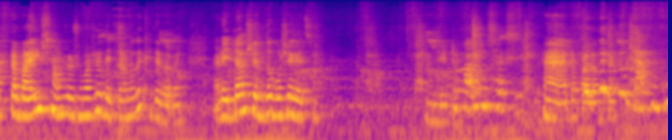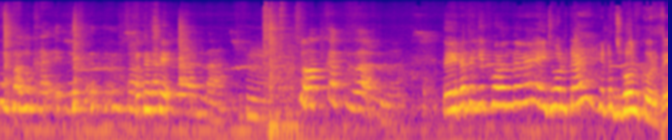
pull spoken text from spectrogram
একটা বাইশ, আমার শ্বশুরমশাই দেড়টার মধ্যে খেতে পাবেন। আর এটাও সেদ্ধ বসে গেছে। হ্যাঁ তো এটা থেকে ফোড়ন দেবে, এই ঝোলটায় এটা ঝোল করবে।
